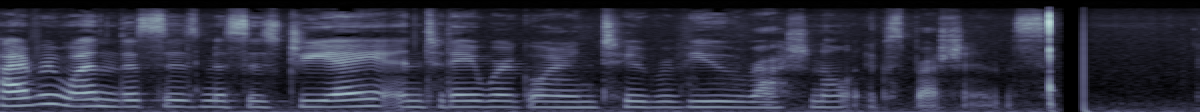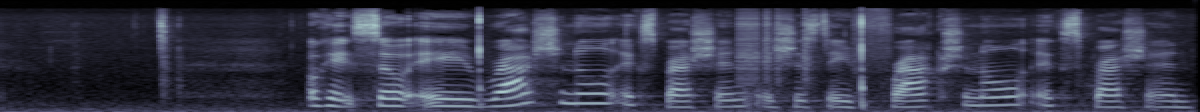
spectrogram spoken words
Hi everyone, this is Mrs. GA and today we're going to review rational expressions. Okay, so a rational expression is just a fractional expression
